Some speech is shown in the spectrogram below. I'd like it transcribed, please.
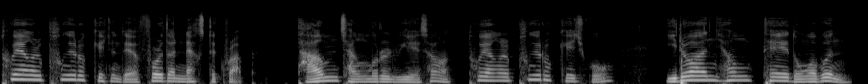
토양을 풍요롭게 해준대요. for the next crop 다음 작물을 위해서 토양을 풍요롭게 해주고 이러한 형태의 농업은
